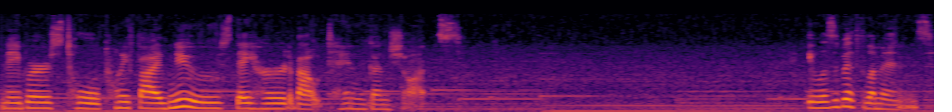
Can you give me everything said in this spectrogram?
Neighbors told 25 News they heard about 10 gunshots. Elizabeth Lemons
